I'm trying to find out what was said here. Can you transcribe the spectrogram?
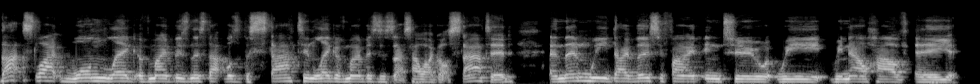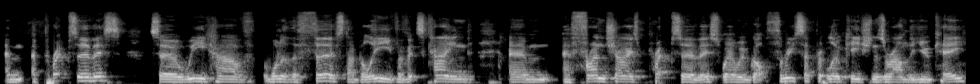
that's like one leg of my business. That was the starting leg of my business. That's how I got started. And then we diversified into we we now have a, a prep service. So we have one of the first, I believe, of its kind, um, a franchise prep service where we've got three separate locations around the UK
